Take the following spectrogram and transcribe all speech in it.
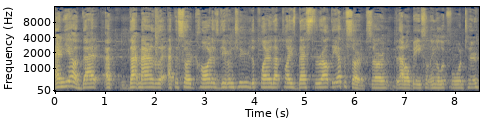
And yeah, that that man of the episode card is given to the player that plays best throughout the episode. So that'll be something to look forward to.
